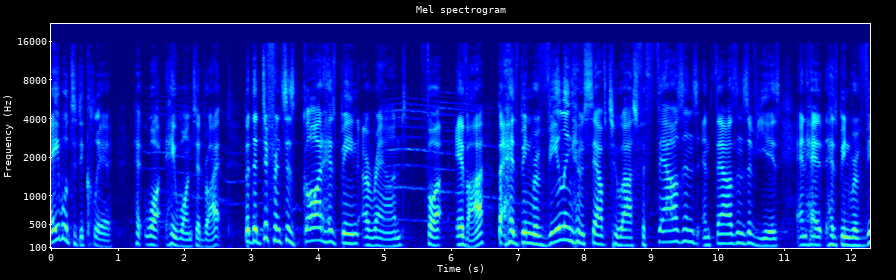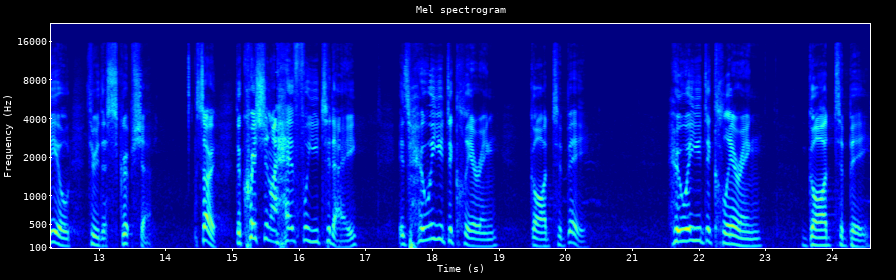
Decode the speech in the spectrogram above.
able to declare what he wanted, right? But the difference is God has been around forever, but has been revealing himself to us for thousands and thousands of years and has been revealed through the scripture. So, the question I have for you today is who are you declaring God to be? Who are you declaring God to be?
